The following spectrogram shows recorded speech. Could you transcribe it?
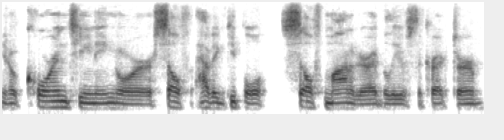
you know, quarantining or self having people self monitor. I believe is the correct term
